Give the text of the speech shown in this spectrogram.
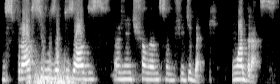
nos próximos episódios a gente falando sobre feedback. Um abraço.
